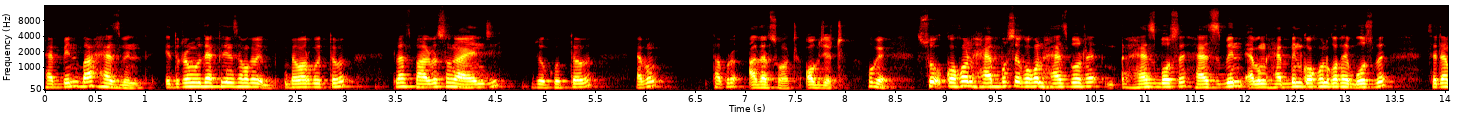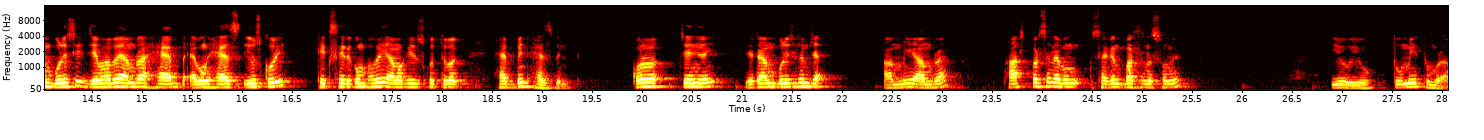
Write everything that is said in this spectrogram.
have been বা হ্যাজ বিন এই দুটোর মধ্যে একটা জিনিস আমাকে ব্যবহার করতে হবে প্লাস ভার্বের সঙ্গে আইএনজি যোগ করতে হবে এবং তারপরে others word object okay so কখন হ্যাভ বসে, কখন হ্যাজ বসে হ্যাজ বসে হ্যাজ বিন এবং হ্যাভ বিন কখন কোথায় বসবে, সেটা আমি বলেছি, যেভাবে আমরা হ্যাভ এবং হ্যাজ ইউজ করি, ঠিক সেরকমভাবেই আমাকে ইউজ করতে হবে হ্যাভ বিন হ্যাজ বিন কোনো চেঞ্জ নেই, যেটা আমি বলেছিলাম যে আমি, আমরা ফার্স্ট পার্সন এবং সেকেন্ড পার্সনের সঙ্গে ইউ ইউ তুমি, তোমরা।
